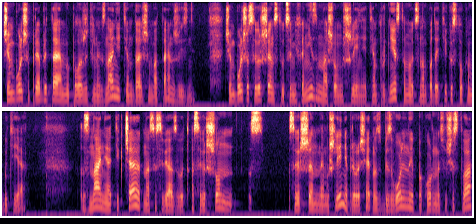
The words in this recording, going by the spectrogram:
«Чем больше приобретаем мы положительных знаний, тем дальше мы от тайн жизни. Чем больше совершенствуется механизм нашего мышления, тем труднее становится нам подойти к истокам бытия. Знания отягчают нас и связывают, а совершен совершенное мышление превращает нас в безвольные, покорные существа,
